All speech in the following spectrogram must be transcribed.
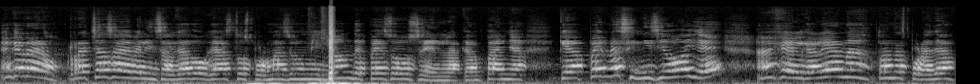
En Guerrero, rechaza Evelyn Salgado gastos por más de un millón de pesos en la campaña que apenas inició hoy, ¿eh? Ángel Galeana, tú andas por allá.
